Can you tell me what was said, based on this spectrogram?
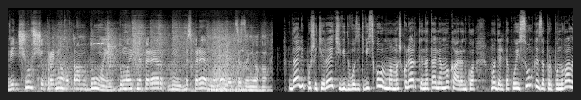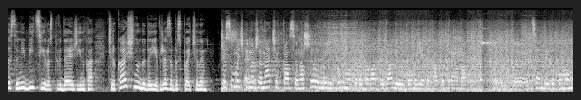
відчув, що про нього там думають, думають неперер... безперервно, моляться за нього. Далі пошиті речі відвозить військовим мама школярки Наталя Макаренко. Модель такої сумки запропонували самі бійці, розповідає жінка. Черкащину, додає, вже забезпечили. Що сумочки ми вже на Черкаси нашили, ми їх будемо передавати далі, у кого є така потреба. В центрі допомоги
